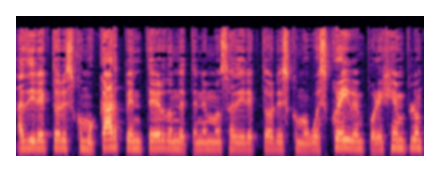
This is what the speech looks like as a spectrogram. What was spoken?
a directores como Carpenter, donde tenemos a directores como Wes Craven, por ejemplo,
